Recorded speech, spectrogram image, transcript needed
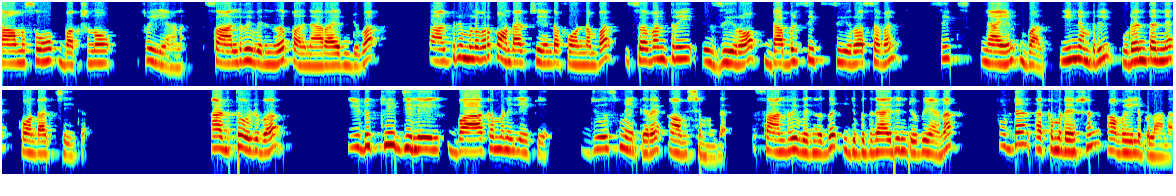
താമസവും ഭക്ഷണവും ഫ്രീ ആണ് സാലറി വരുന്നത് പതിനാറായിരം രൂപ. താല്പര്യമുള്ളവർ കോൺടാക്ട് ചെയ്യേണ്ട phone number seven three zero double six zero seven six nine one ഈ നമ്പറിൽ ഉടൻ തന്നെ കോൺടാക്ട് ചെയ്യുക. അടുത്ത ഒഴിവ് ഇടുക്കി ജില്ലയിൽ വാഗമണിലേക്ക് ജ്യൂസ് മേക്കറെ ആവശ്യമുണ്ട്. സാലറി വരുന്നത് ഇരുപതിനായിരം രൂപയാണ്. ഫുഡ് ആൻഡ് അക്കോമഡേഷൻ അവൈലബിൾ ആണ്.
